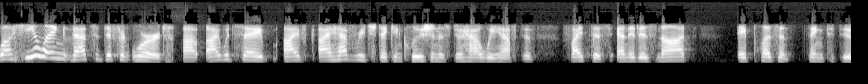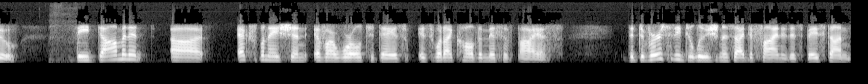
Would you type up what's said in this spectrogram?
Well, healing, that's a different word. Uh, I would say I've, I have reached a conclusion as to how we have to fight this, and it is not a pleasant thing to do. The dominant uh, explanation of our world today is, is what I call the myth of bias. The diversity delusion, as I define it, is based on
